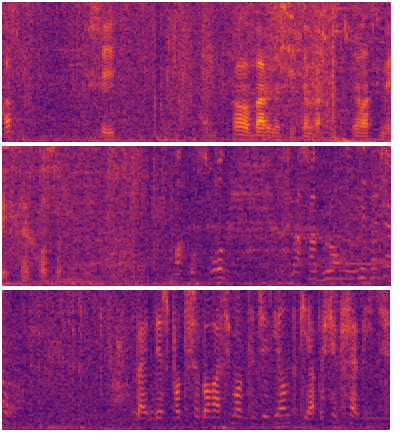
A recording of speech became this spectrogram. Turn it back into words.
Hop. Shit. O, bardzo shit. Dobra, załatwmy ich w ten sposób. Ma osłonę. Nasza broń nie zadziała. Będziesz potrzebować mocy dziewiątki, aby się przebić.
